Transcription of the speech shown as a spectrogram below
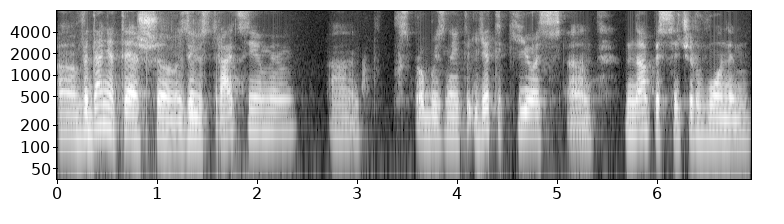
Видання теж з ілюстраціями. Спробую знайти. Є такі ось написи червоним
